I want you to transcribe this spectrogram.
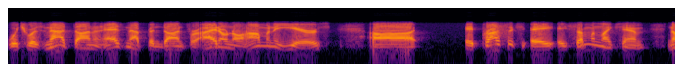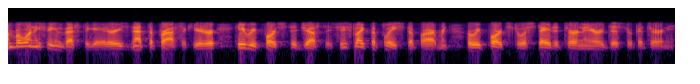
which was not done and has not been done for I don't know how many years. Uh, a prosec- a, a someone like him Number one, he's the investigator. He's not the prosecutor. He reports to justice. He's like the police department who reports to a state attorney or a district attorney.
